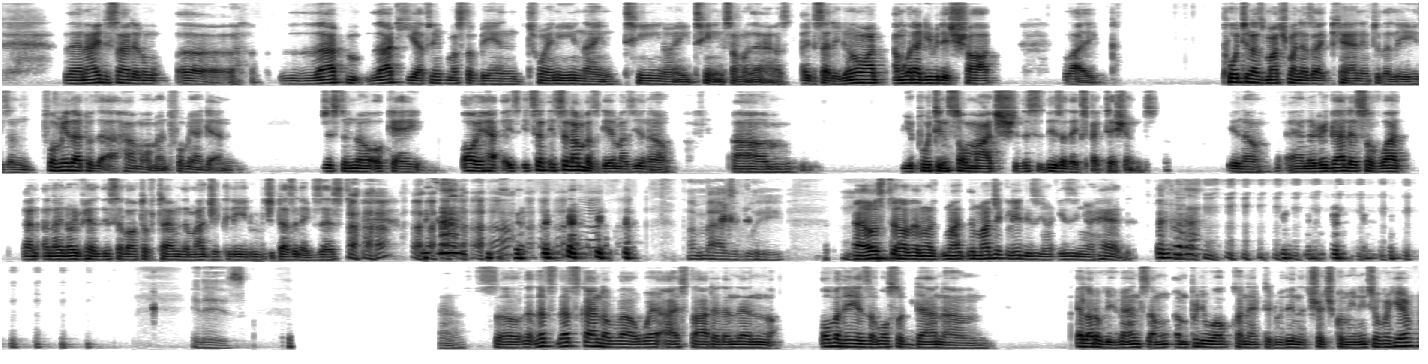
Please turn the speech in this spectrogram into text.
then i decided uh, that that year i think must have been 2019 or 18 somewhere there i decided you know what i'm gonna give it a shot like putting as much money as i can into the leads and for me that was the aha moment for me again just to know okay oh it's it's a it's a numbers game, as you know. Um, you put in so much. This these are the expectations, you know, and regardless of what. And, and I know you've heard this a lot of time, the magic lead, which doesn't exist. the magic lead. I always tell them the magic lead is in your, is in your head. it is. So that's that's kind of uh, where I started, and then over the years I've also done um, a lot of events. I'm I'm pretty well connected within the church community over here,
